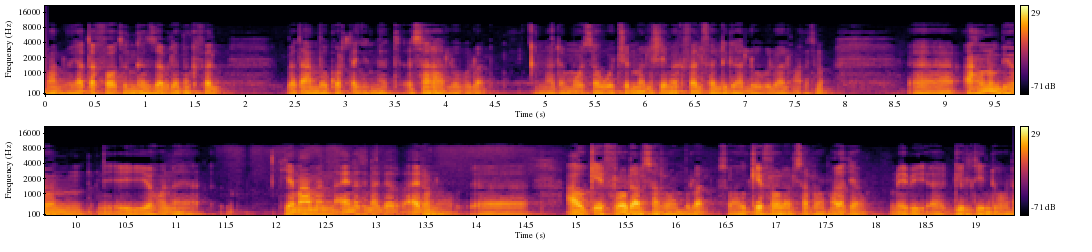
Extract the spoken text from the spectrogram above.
ማነው ያጠፋውትን ገንዘብ ለመክፈል በጣም በቁርጠኝነት እሰራለሁ ብሏል። እና ደግሞ ሰዎችን መልሼ መክፈል እፈልጋለሁ ብሏል ማለት ነው። አሁንም ቢሆን የሆነ የማመን አይነት ነገር አይ ነው አውቄ fraud አልሰራውም ብሏል። አውቄ fraud አልሰራውም ማለት ያው guilty እንደሆነ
